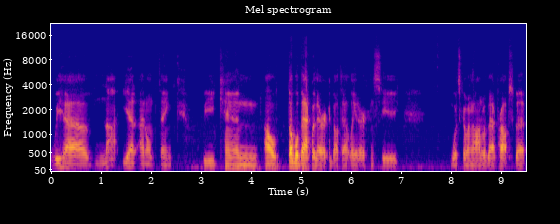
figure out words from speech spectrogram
we have not yet, I don't think. We can, I'll double back with Eric about that later and see what's going on with that props bet.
